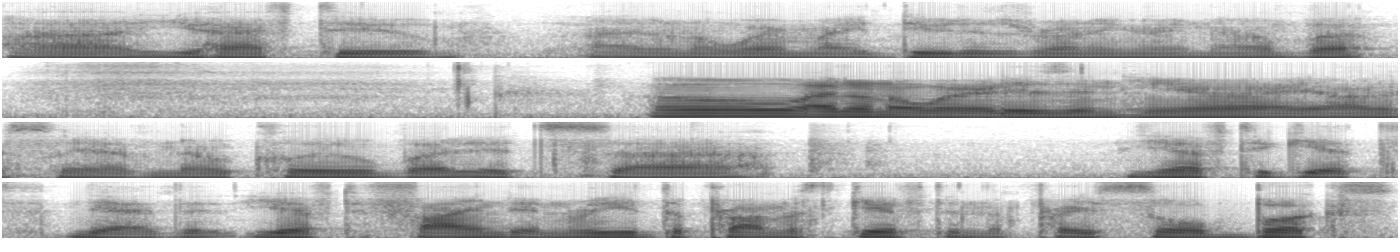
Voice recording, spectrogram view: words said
Uh, you have to, I don't know where my dude is running right now, but oh, I don't know where it is in here. I honestly have no clue, but it's uh, you have to get yeah, the, you have to find and read the promised gift and the praise soul books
